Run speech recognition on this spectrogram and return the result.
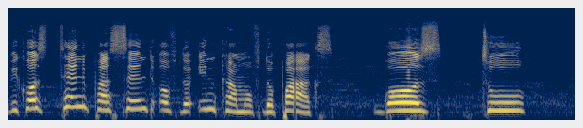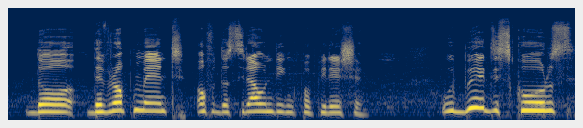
because 10% of the income of the parks goes to the development of the surrounding population. We build schools,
